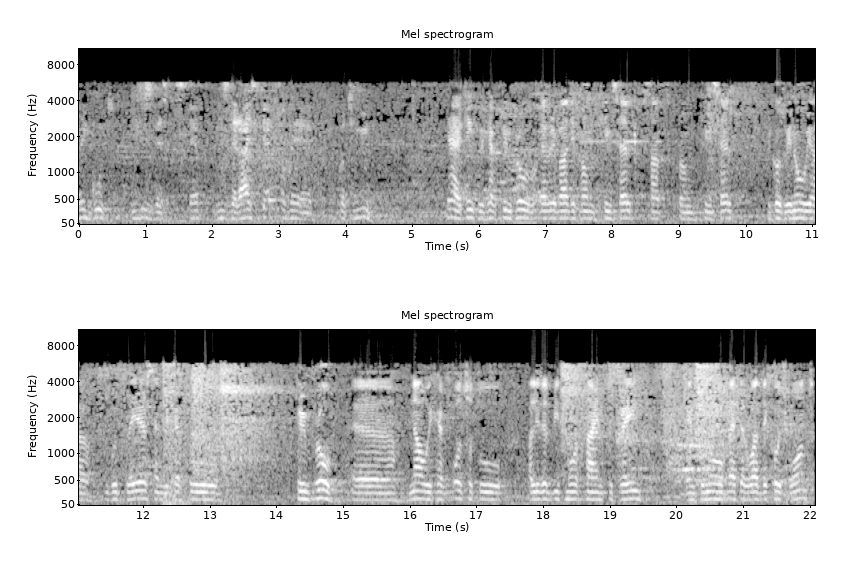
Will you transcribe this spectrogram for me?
Very good. This is the step, this is the right step for the continue. Yeah, I think we have to improve everybody from himself, start from himself, because we know we are good players and we have to to improve. Uh, now we have also to a little bit more time to train and to know better what the coach wants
